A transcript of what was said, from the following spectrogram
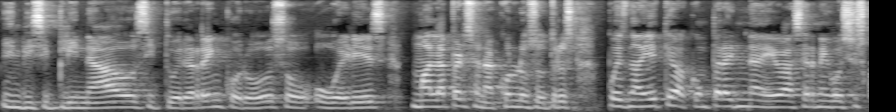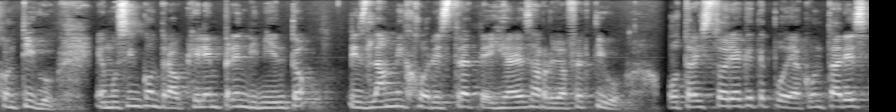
indisciplinado, si tú eres rencoroso o eres mala persona con los otros, pues nadie te va a comprar y nadie va a hacer negocios contigo. Hemos encontrado que el emprendimiento es la mejor estrategia de desarrollo afectivo. Otra historia que te podía contar es,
